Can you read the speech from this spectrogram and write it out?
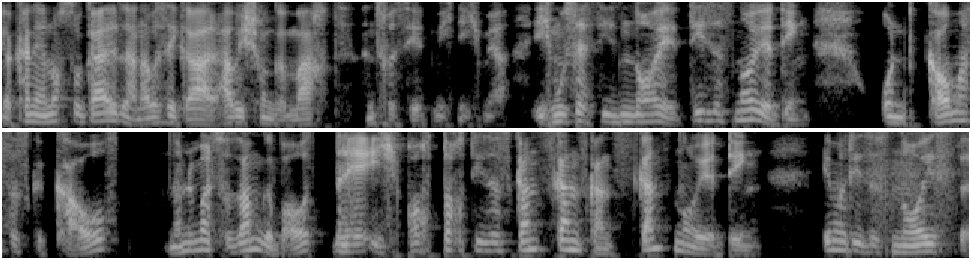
Ja, kann ja noch so geil sein, aber ist egal, habe ich schon gemacht, interessiert mich nicht mehr. Ich muss jetzt diesen neue, dieses neue Ding. Und kaum hast du es gekauft, noch nicht mal zusammengebaut, nee, ich brauche doch dieses ganz, ganz, ganz, ganz neue Ding. Immer dieses Neueste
